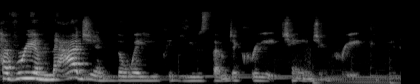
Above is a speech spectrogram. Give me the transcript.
have reimagined the way you could use them to create change and create community.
